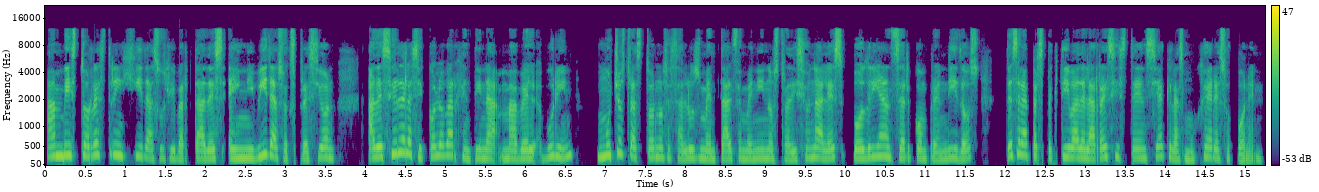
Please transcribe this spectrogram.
han visto restringidas sus libertades e inhibida su expresión. A decir de la psicóloga argentina Mabel Burín, muchos trastornos de salud mental femeninos tradicionales podrían ser comprendidos desde la perspectiva de la resistencia que las mujeres oponen.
